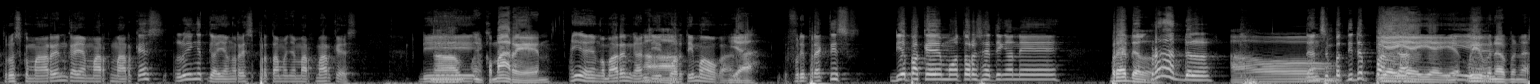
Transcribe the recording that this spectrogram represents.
Terus kemarin kayak Mark Marquez, lu inget gak yang race pertamanya Mark Marquez? Di Nah, yang kemarin. Iya yang kemarin kan di Ah, ah. Portimao kan. Iya. Free practice dia pakai motor settingannya Bradl. Bradl. Oh. Dan sempet di depan Iya, kan? Iya iya iya. Iya. Wih benar-benar.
